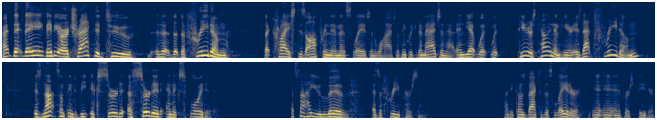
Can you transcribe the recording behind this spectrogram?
Right? They, they maybe are attracted to the, the, the, freedom that Christ is offering them as slaves and wives. I think we can imagine that. And yet, what, what Peter is telling them here is that freedom is not something to be exerted, asserted and exploited. That's not how you live as a free person. Right? He comes back to this later in, in, in 1 Peter.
